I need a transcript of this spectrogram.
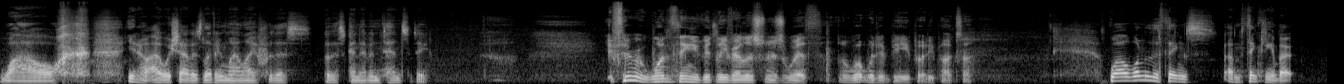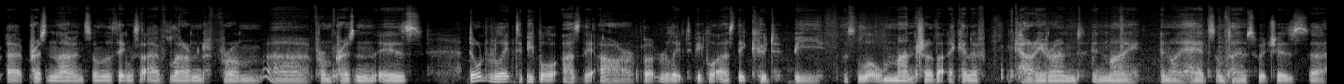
"Wow, you know, I wish I was living my life with this with this kind of intensity." If there were one thing you could leave our listeners with, what would it be, Bodhipaksa? Well, one of the things I'm thinking about uh, prison now, and some of the things that I've learned from uh, from prison is don't relate to people as they are, but relate to people as they could be. There's a little mantra that I kind of carry around in my in my head sometimes, which is uh,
